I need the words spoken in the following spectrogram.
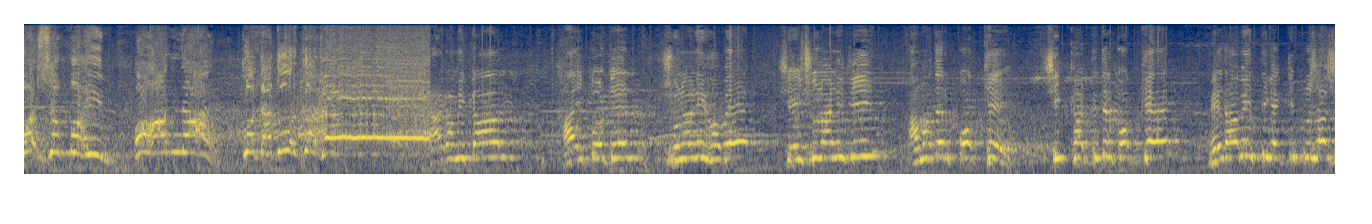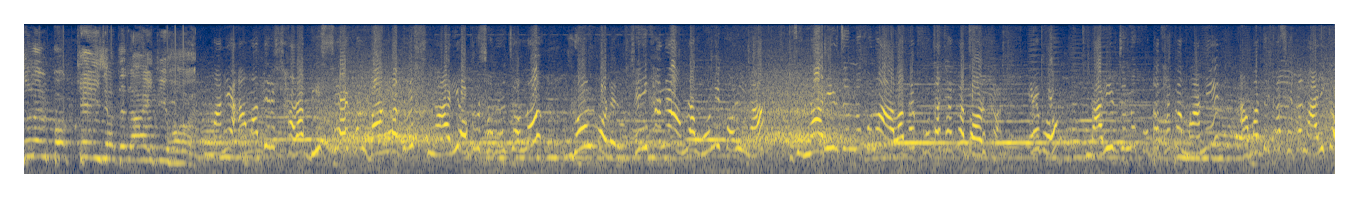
বৈষম্যহীন ও অন্যায় কোটা দূর করবে আগামীকাল হাইকোর্টের শুনানি হবে। সেই শুনানিটি আমাদের পক্ষে, শিক্ষার্থীদের পক্ষে মেধাভিত্তিক একটি প্রশাসনের পক্ষেই যাতে রায়টি হয়। মানে আমাদের সারা বিশ্বে এখন বাংলাদেশ নারী অগ্রসরের জন্য রোল মডেল সেইখানে আমরা মনে করি না যে নারীর জন্য কোনো আলাদা কোটা থাকা দরকার। এবং নারীর জন্য কোটা থাকা মানে আমাদের কাছে একটা নারীকে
